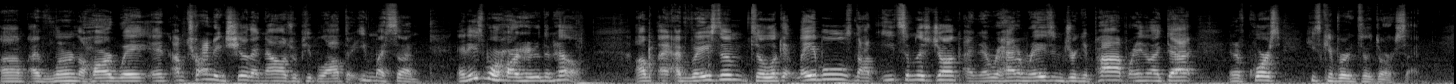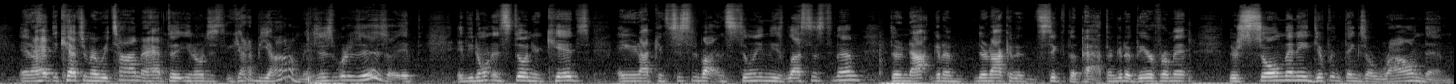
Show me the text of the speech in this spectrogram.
Um, I've learned the hard way, and I'm trying to share that knowledge with people out there. Even my son, and he's more hard headed than hell. Um, I, I've raised him to look at labels, not eat some of this junk. I never had him raised him drinking pop or anything like that. And of course, he's converting to the dark side. And I have to catch them every time. I have to, you know, just you got to be on them. It's just what it is. If if you don't instill in your kids and you're not consistent about instilling these lessons to them, they're not gonna they're not gonna stick to the path. They're gonna veer from it. There's so many different things around them,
